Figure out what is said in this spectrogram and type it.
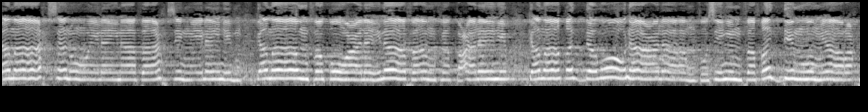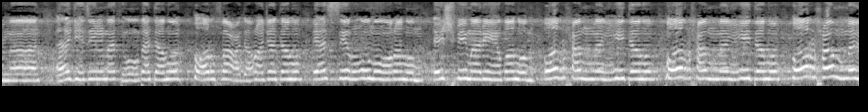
كما أحسنوا إلينا فأحسن إليهم كما أنفقوا علينا فأنفق عليهم كما قدمونا على أنفسهم فقدمهم يا رحمن أجزل مثوبتهم وارفع درجتهم يسر أمورهم اشف مريضهم وارحم ميتهم وارحم ميتهم وارحم ميتهم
